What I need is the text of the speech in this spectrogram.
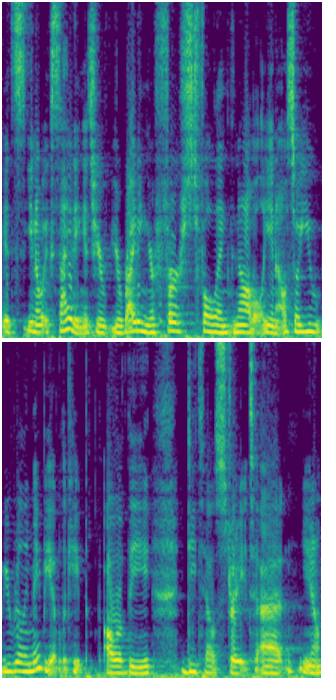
It's you know exciting. It's you're, you're writing your first full-length novel you know? So you you really may be able to keep all of the details straight uh, you know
